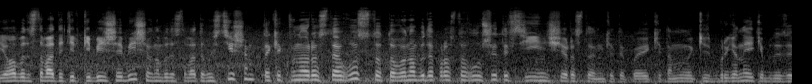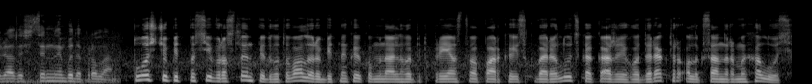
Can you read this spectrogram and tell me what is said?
його буде ставати тільки більше і більше, воно буде ставати густішим. Так як воно росте густо, то воно буде просто глушити всі інші рослинки, типу які там ну, якісь бур'яни, які будуть з'являтися, з цим не буде проблем. Площу під посів рослин підготували робітники комунального підприємства «Парки і сквери Луцька», каже його директор Олександр Михалусь.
